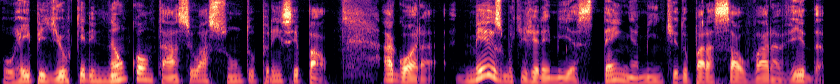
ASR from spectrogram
O rei pediu que ele não contasse o assunto principal. Agora, mesmo que Jeremias tenha mentido para salvar a vida,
